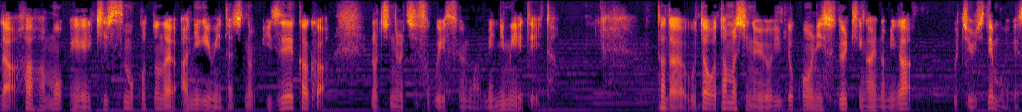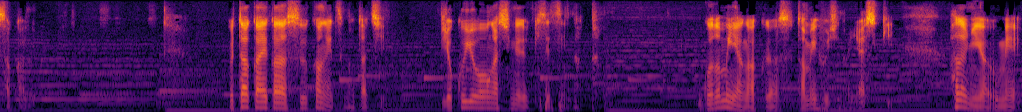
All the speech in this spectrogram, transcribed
ら母も、えー気質も異なる兄君たちのいずれかが、後々即位するのは目に見えていた。ただ、歌を魂の拠り所にする気概のみが、内々で燃え盛る。歌会から数ヶ月が経ち、緑葉が茂る季節になった。五宮が暮らす為藤の屋敷、春には梅、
